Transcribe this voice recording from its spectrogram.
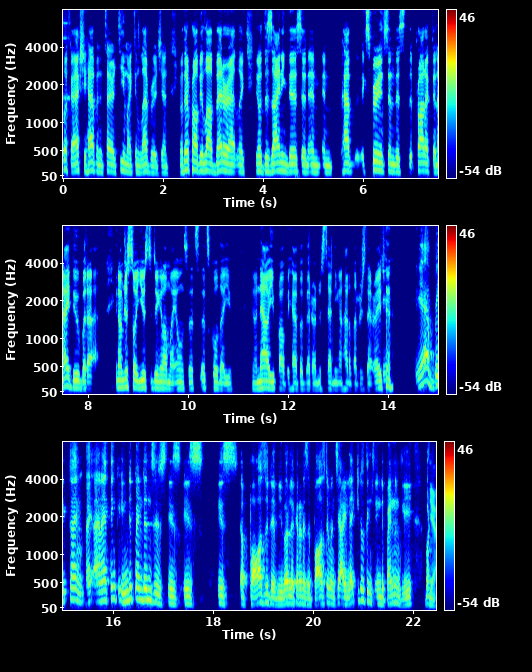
look, I actually have an entire team I can leverage, and you know they're probably a lot better at like you know designing this and and and have experience in this the product than I do. But uh, you know I'm just so used to doing it on my own, so that's that's cool that you you know now you probably have a better understanding on how to leverage that, right? yeah, yeah big time. I, and I think independence is is is is a positive. You got to look at it as a positive and say, I like to do things independently, but yeah.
